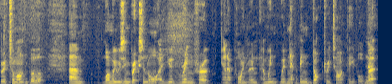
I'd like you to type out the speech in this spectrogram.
we're a tum on board. Um, when we was in bricks and mortar, you'd ring for a, an appointment, and we we've never been doctory type people, but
